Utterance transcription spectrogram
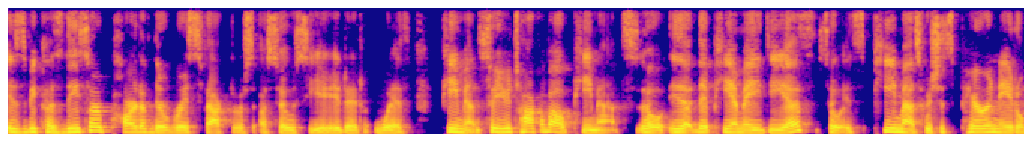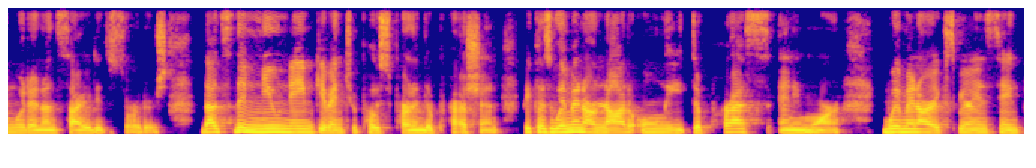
is because these are part of the risk factors associated with PMADs. So you talk about PMADs, so the PMADS. So it's PMADs, which is perinatal mood and anxiety disorders. That's the new name given to postpartum depression because women are not only depressed anymore, women are experiencing,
